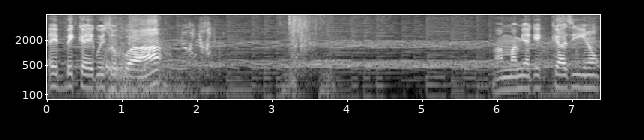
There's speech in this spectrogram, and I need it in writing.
E beccai questo qua. Mamma mia che casino.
